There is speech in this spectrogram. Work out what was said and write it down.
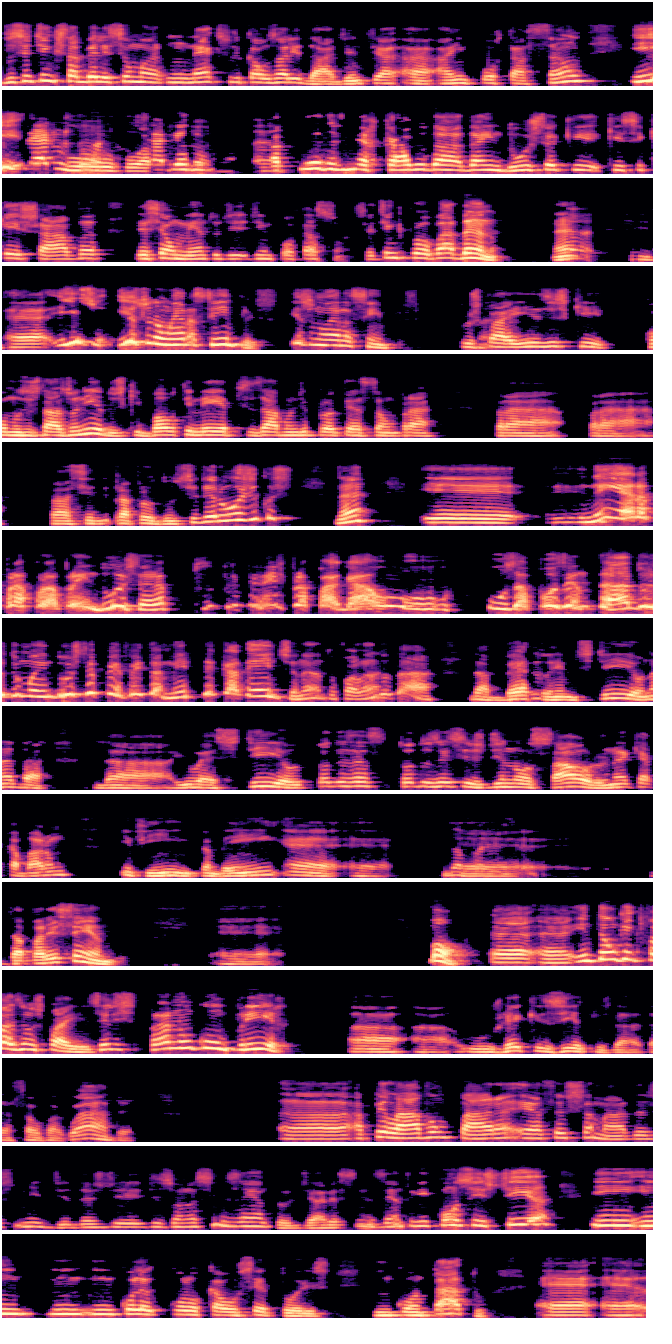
você tinha que estabelecer uma, um nexo de causalidade entre a, a importação e o, o, a, perda, a, perda, de mercado da, da indústria que, que se queixava desse aumento de, de importações. Você tinha que provar dano. Né? Ah, é, isso, isso não era simples. Isso não era simples para os países que, como os Estados Unidos, que volta e meia precisavam de proteção para produtos siderúrgicos, né? E nem era para a própria indústria, era simplesmente para pagar o, os aposentados de uma indústria perfeitamente decadente. Né? Estou falando da, da Bethlehem Steel, né? da, da US Steel, todos, as, todos esses dinossauros né? que acabaram, enfim, também é, é, desaparecendo. É, desaparecendo. É, bom, é, é, então o que, que faziam os países? Eles, para não cumprir a, a, os requisitos da, da salvaguarda, a, apelavam para essas chamadas medidas de, de, zona cinzenta, de área cinzenta, que consistia em, em, em, em colocar os setores em contato é, é,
